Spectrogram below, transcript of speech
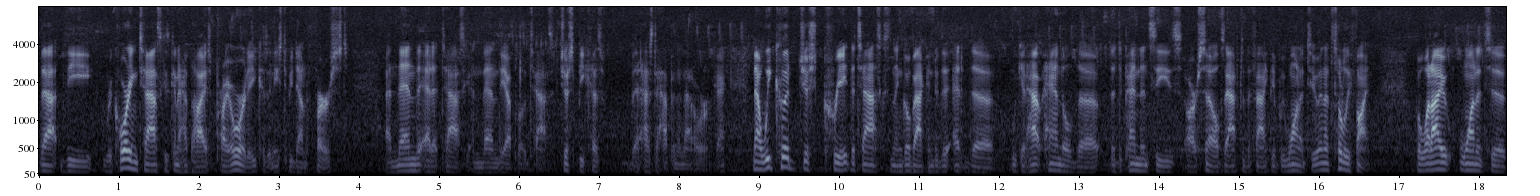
that the recording task is going to have the highest priority because it needs to be done first, and then the edit task, and then the upload task, just because it has to happen in that order. Okay. Now we could just create the tasks and then go back and do the edit. The we could have, handle the the dependencies ourselves after the fact if we wanted to, and that's totally fine. But what I wanted to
